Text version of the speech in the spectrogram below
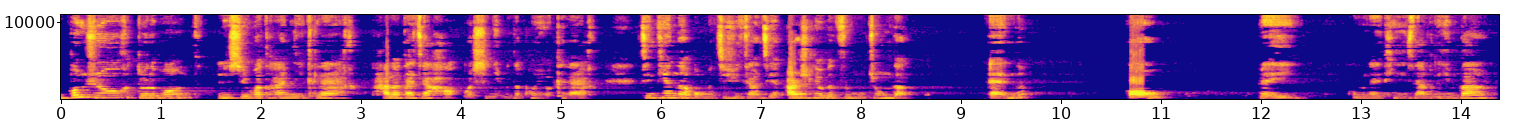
Bonjour tout le monde, je suis votre ami Claire. Hello，大家好，我是你们的朋友 Claire。今天呢，我们继续讲解二十六个字母中的 N O B。我们来听一下录音吧。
